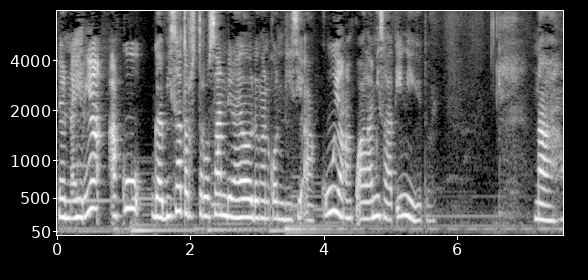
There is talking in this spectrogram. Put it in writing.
Dan akhirnya aku gak bisa terus-terusan denial dengan kondisi aku yang aku alami saat ini gitu. Nah,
